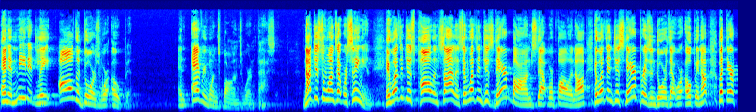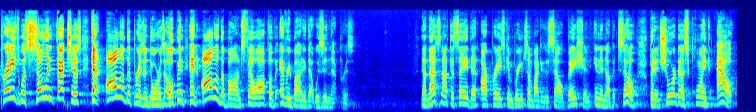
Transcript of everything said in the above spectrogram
And immediately all the doors were open and everyone's bonds were unfastened. Not just the ones that were singing. It wasn't just Paul and Silas. It wasn't just their bonds that were falling off. It wasn't just their prison doors that were open up, but their praise was so infectious that all of the prison doors opened and all of the bonds fell off of everybody that was in that prison. Now, that's not to say that our praise can bring somebody to salvation in and of itself, but it sure does point out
